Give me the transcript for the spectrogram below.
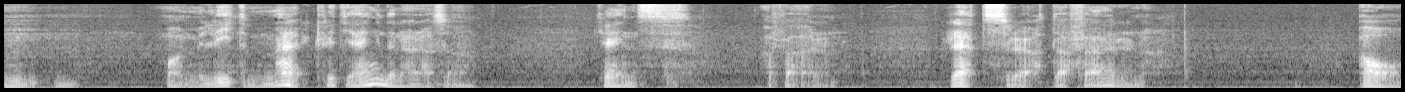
Mm. mm. Var lite märkligt gäng det där alltså. Keynes-affären. Rättsröta-affärerna. Ja.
